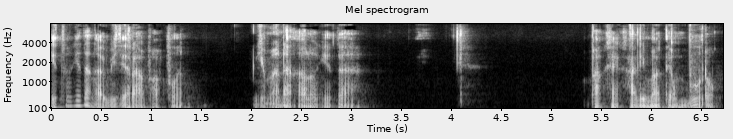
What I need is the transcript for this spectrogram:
itu kita nggak bicara apa pun. Gimana kalau kita pakai kalimat yang buruk?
